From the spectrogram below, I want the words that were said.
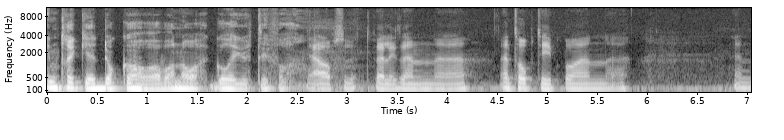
inntrykket dere har av han nå, går jeg ut ifra. Ja, absolutt. Felix er en, eh, en topptype og en, eh, en,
